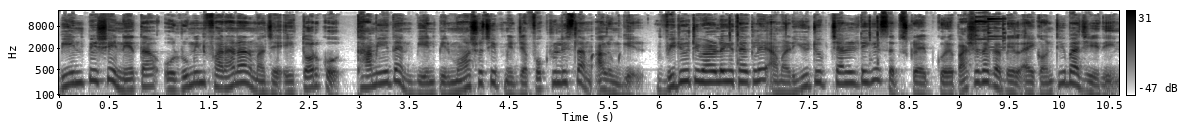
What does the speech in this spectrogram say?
বিএনপির সেই নেতা ও রুমিন ফারহানার মাঝে এই তর্ক থামিয়ে দেন বিএনপির মহাসচিব মির্জা ফখরুল ইসলাম আলমগীর। ভিডিওটি ভালো লেগে থাকলে আমার ইউটিউব চ্যানেলটিকে সাবস্ক্রাইব করে পাশে থাকা বেল আইকনটি বাজিয়ে দিন।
